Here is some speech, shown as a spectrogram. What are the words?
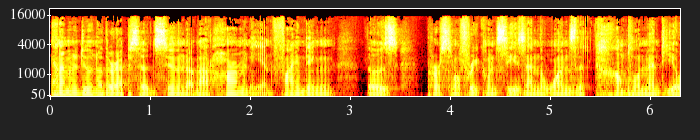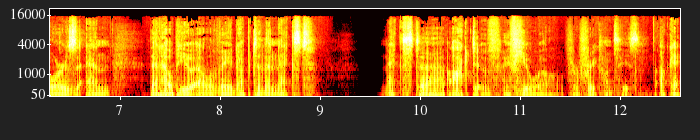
And I'm going to do another episode soon about harmony and finding those personal frequencies and the ones that complement yours and that help you elevate up to the next next uh, octave, if you will, for frequencies. Okay,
